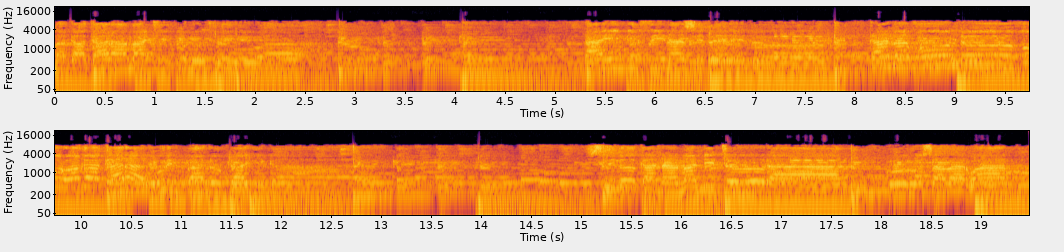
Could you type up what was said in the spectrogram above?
makagara mati kunovheiwa nai ndisina zvibereko kana vundu rufu rwakagara ruri pano panyika zvino kana manditora kurusava rwangu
